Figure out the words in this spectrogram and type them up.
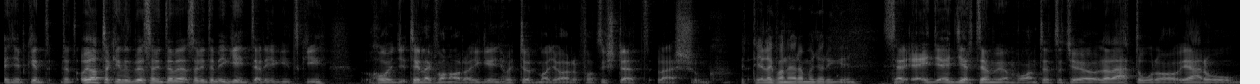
egyébként, tehát olyan tekintetben szerintem, szerintem igényt elégít ki, hogy tényleg van arra igény, hogy több magyar focistát lássunk. Tényleg van erre magyar igény? Egy, egyértelműen van, tehát hogyha lelátóra járó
